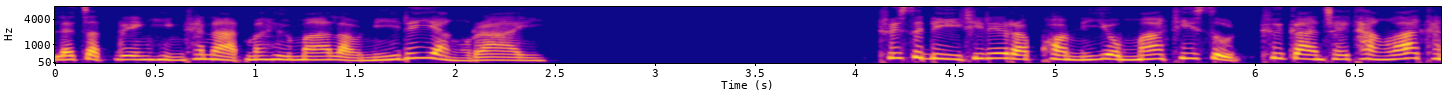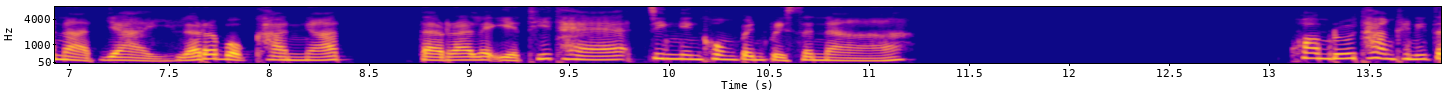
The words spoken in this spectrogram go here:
และจัดเรียงหินขนาดมหึมาเหล่านี้ได้อย่างไร ทฤษฎีที่ได้รับความนิยมมากที่สุด คือการใช้ทางลาดขนาดใหญ่และระบบคานงัด แต่รายละเอียดที่แท้จริงยังคงเป็นปริศนา ความรู้ทางคณิต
